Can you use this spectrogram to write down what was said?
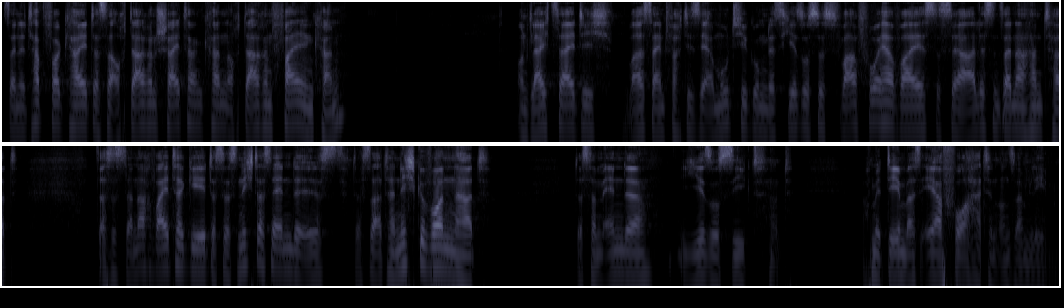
seine Tapferkeit, dass er auch darin scheitern kann, auch darin fallen kann. Und gleichzeitig war es einfach diese Ermutigung, dass Jesus es war, vorher weiß, dass er alles in seiner Hand hat, dass es danach weitergeht, dass es nicht das Ende ist, dass Satan nicht gewonnen hat, dass am Ende Jesus siegt und auch mit dem, was er vorhat in unserem Leben.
